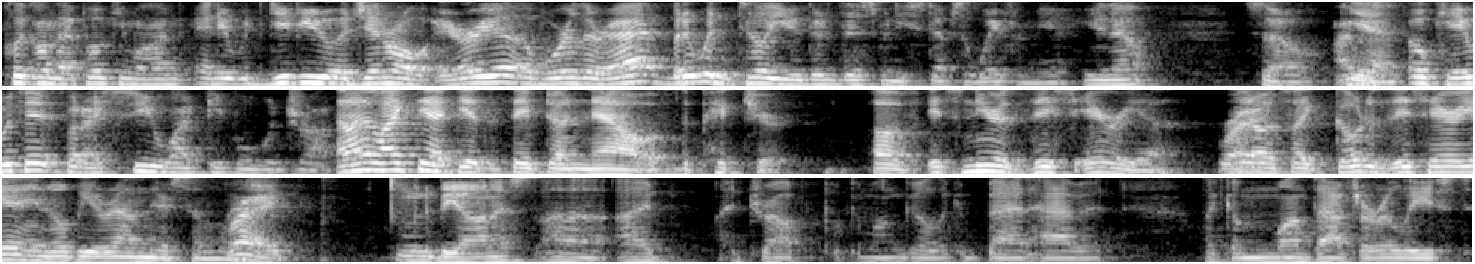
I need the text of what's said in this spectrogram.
click on that Pokemon and it would give you a general area of where they're at, but it wouldn't tell you they're this many steps away from you, you know? So I was okay with it, but I see why people would drop it. And I like the idea that they've done now of the picture of it's near this area. Right. You know, it's like go to this area and it'll be around there somewhere. Right. I'm gonna be honest. Uh, I I dropped Pokemon Go like a bad habit, like a month after released.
